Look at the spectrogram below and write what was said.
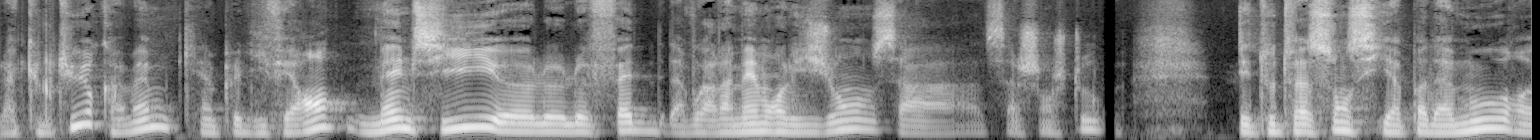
la culture quand même qui est un peu différente, même si le, fait d'avoir la même religion, ça, ça change tout. Et de toute façon, s'il n'y a pas d'amour,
